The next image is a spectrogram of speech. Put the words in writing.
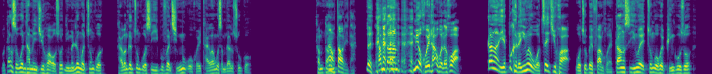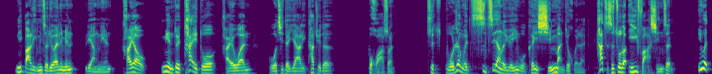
我当时问他们一句话，我说：“你们认为中国台湾跟中国是一部分？请问我回台湾为什么叫做出国？”他们当然有道理的，对他们当然没有回答我的话。当然也不可能，因为我这句话我就被放回来。当然是因为中国会评估说，你把李明哲留在那边两年，他要面对太多台湾国际的压力，他觉得不划算。所以我认为是这样的原因，我可以刑满就回来。他只是做到依法行政，因为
